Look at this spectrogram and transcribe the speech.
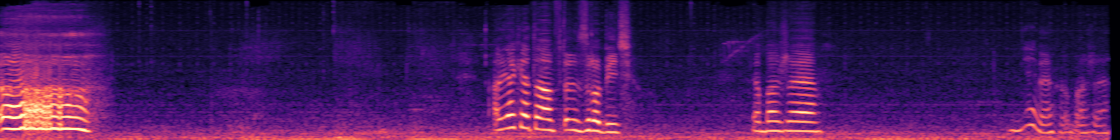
Aaaa! Ale jak ja to mam wtedy zrobić? Chyba, że... Nie wiem, chyba, że...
